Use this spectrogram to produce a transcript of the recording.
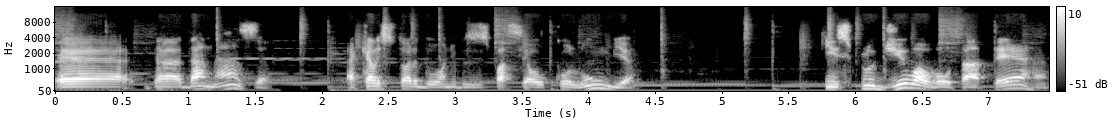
é, da, da NASA, aquela história do ônibus espacial Columbia, que explodiu ao voltar à Terra,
